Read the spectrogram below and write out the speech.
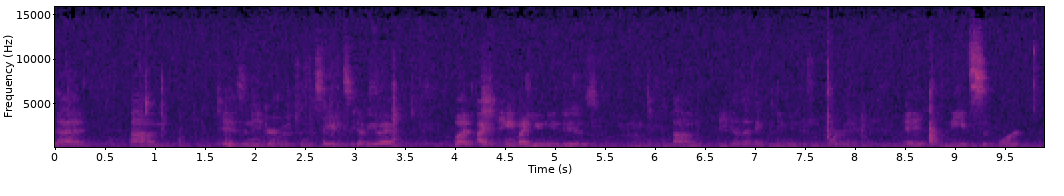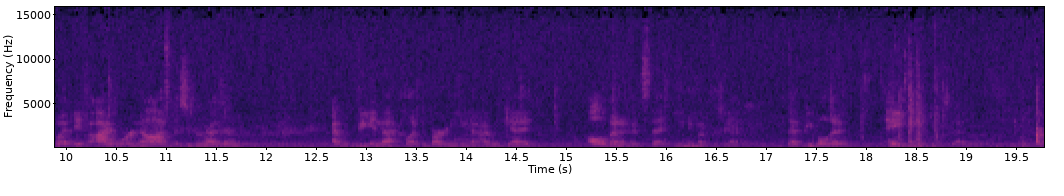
that um, is in the agreement between the state and CWA, but I pay my union dues um, because I think the union is important. It needs support, but if I were not a supervisor, I would be in that collective bargaining unit. I would get all the benefits that union members get, that people that pay union dues get.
